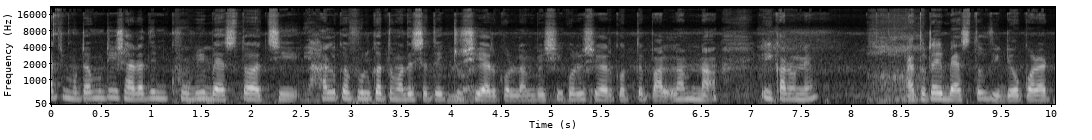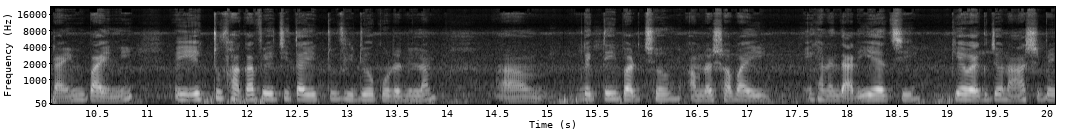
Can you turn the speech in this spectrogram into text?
আজ মোটামুটি সারাদিন খুবই ব্যস্ত আছি। হালকা ফুলকা তোমাদের সাথে একটু শেয়ার করলাম। বেশি করে শেয়ার করতে পারলাম না। এই কারণে এতটাই ব্যস্ত ভিডিও করার টাইম পাইনি। এই একটু ফাঁকা পেয়েছি, তাই একটু ভিডিও করে নিলাম। দেখতেই পারছ, আমরা সবাই এখানে দাঁড়িয়ে আছি। কেউ একজন আসবে।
